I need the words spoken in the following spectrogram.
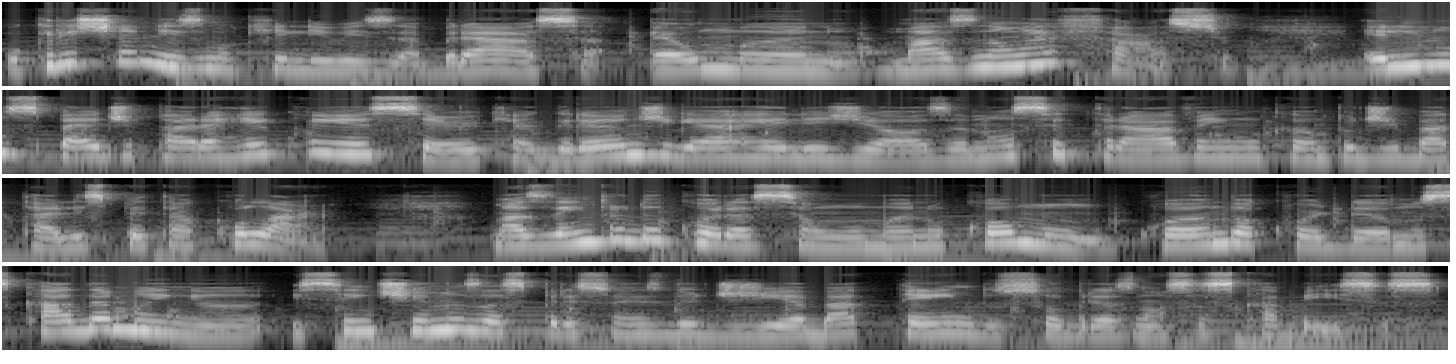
O cristianismo que Lewis abraça é humano, mas não é fácil. Ele nos pede para reconhecer que a grande guerra religiosa não se trava em um campo de batalha espetacular, mas dentro do coração humano comum, quando acordamos cada manhã e sentimos as pressões do dia batendo sobre as nossas cabeças,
